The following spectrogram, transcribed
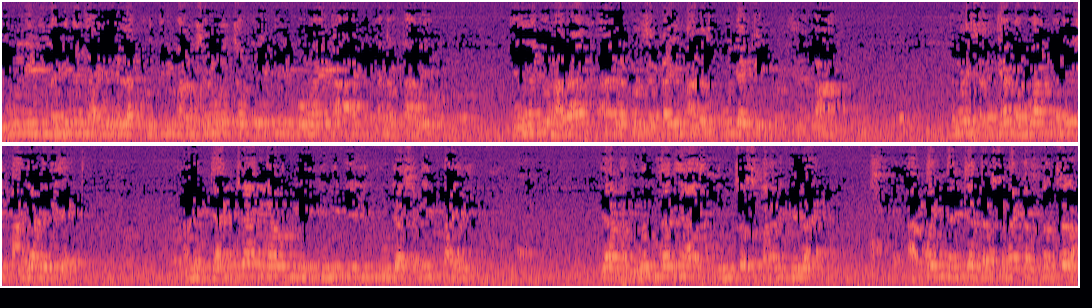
भ्रशुंडीने नवीन झालेला कुठली माणसामुळे चौकशी केली कोण आहे. का खडक महाराज आज आपण सकाळी माणस पूजा केली. त्यामुळे सध्या भगवान गणेश माझ्या घरी आहे. आणि त्यांच्या अंगावर तुम्ही केली पूजा सगळी पाहिली त्या भगवंताने आज तुमचं स्मरण केलं आहे. आपण त्यांच्या दर्शनाकरता चला.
